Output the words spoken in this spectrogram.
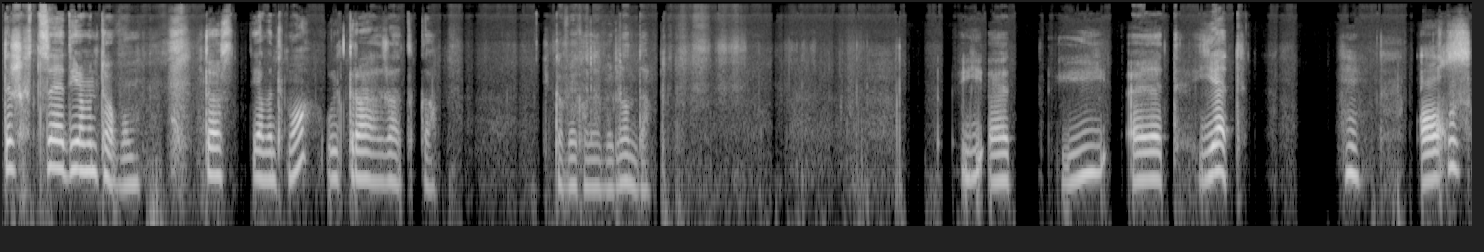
Też chcę diamentową. To jest diament mo? Ultra rzadka. Ciekawe jak ona wygląda. I et, i et, jet. Hm. Oz.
